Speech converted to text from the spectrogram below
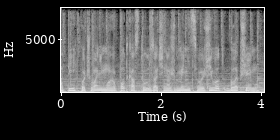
a ty počúvaním môjho podcastu začínaš meniť svoj život k lepšiemu.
